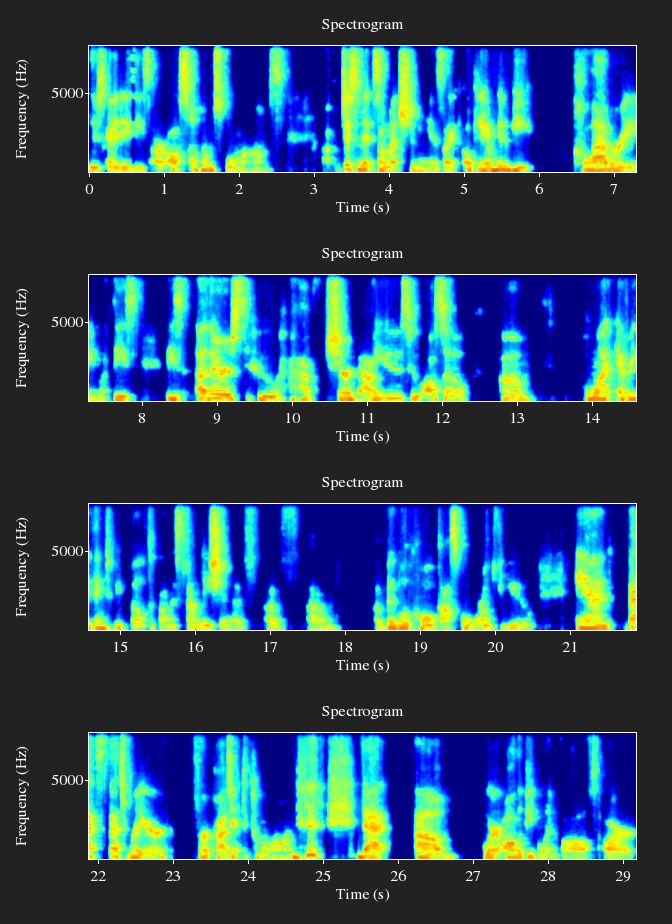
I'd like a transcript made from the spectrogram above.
blue sky daisies are also homeschool moms just meant so much to me it's like okay i'm going to be collaborating with these these others who have shared values who also um, want everything to be built upon this foundation of, of um, a biblical gospel worldview. And that's that's rare for a project to come along that um, where all the people involved are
